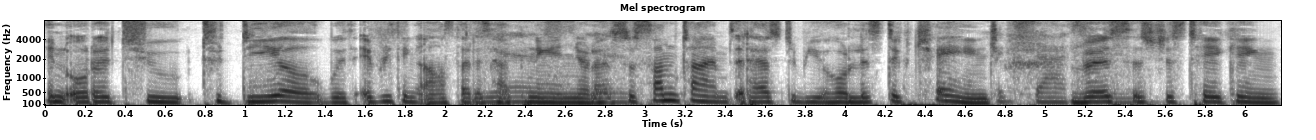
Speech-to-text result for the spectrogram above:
in order to, to deal with everything else that is happening in Yes, your life. So sometimes it has to be a holistic change Exactly. versus just taking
